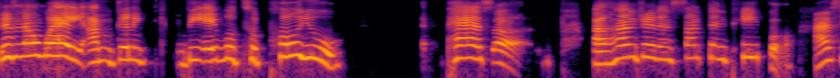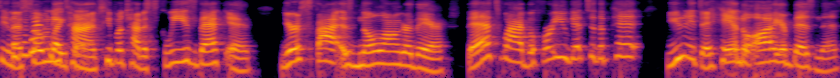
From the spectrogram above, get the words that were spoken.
There's no way I'm gonna be able to pull you past a a hundred and something people. I've seen that so many like that. times. People try to squeeze back in. Your spot is no longer there. That's why before you get to the pit, you need to handle all your business.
